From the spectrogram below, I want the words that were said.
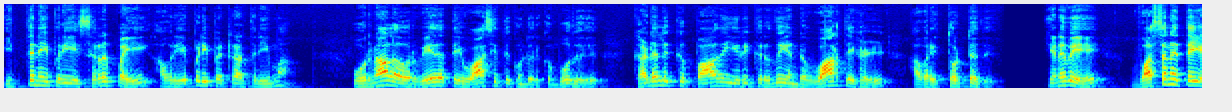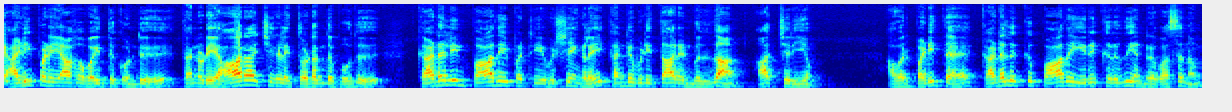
இத்தனை பெரிய சிறப்பை அவர் எப்படி பெற்றார் தெரியுமா? ஒரு நாள் அவர் வேதத்தை வாசித்து கொண்டிருக்கும்போது கடலுக்கு பாதை இருக்கிறது என்ற வார்த்தைகள் அவரை தொட்டது. எனவே வசனத்தை அடிப்படையாக வைத்துக்கொண்டு தன்னுடைய ஆராய்ச்சிகளை தொடர்ந்தபோது கடலின் பாதை பற்றிய விஷயங்களை கண்டுபிடித்தார் என்பதுதான் ஆச்சரியம். அவர் படித்த கடலுக்கு பாதை இருக்கிறது என்ற வசனம்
